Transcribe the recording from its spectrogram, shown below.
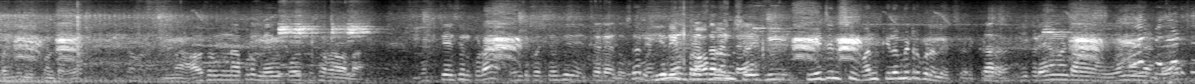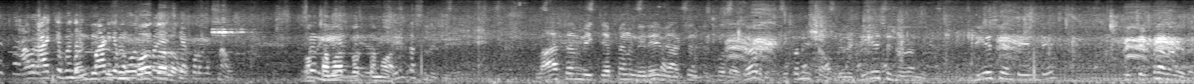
బండి తీసుకుంటారు మా అవసరం ఉన్నప్పుడు మేము పోయి తీసుకురావాలా బుక్ చేసిన కూడా ఇంటికి వచ్చేసి ఇచ్చలేదు. ఏజెన్సీ వన్ కిలోమీటర్ కూడా లేదు సార్ ఇక్కడ. ఇక్కడ ఏమంటారు ఏమైందంటే లాస్ట్ టైం మీకు చెప్పాను మీరేమి యాక్షన్ తీసుకోలేదు. సార్ ఒక నిమిషం డిఎస్సీ చూడండి. డిఎస్సీ అంటే ఏంటి? మీరు చెప్పినాను కదా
